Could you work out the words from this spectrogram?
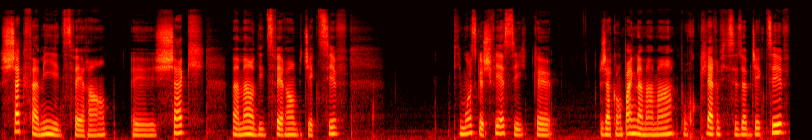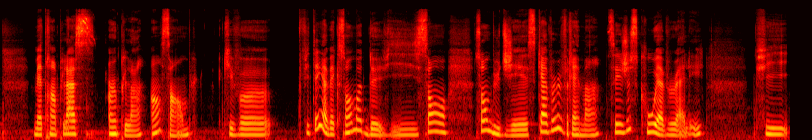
chaque famille est différente, chaque maman a des différents objectifs. Puis moi, ce que je fais, c'est que j'accompagne la maman pour clarifier ses objectifs, mettre en place un plan ensemble qui va fitter avec son mode de vie, son, son budget, ce qu'elle veut vraiment, c'est jusqu'où elle veut aller. Puis,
